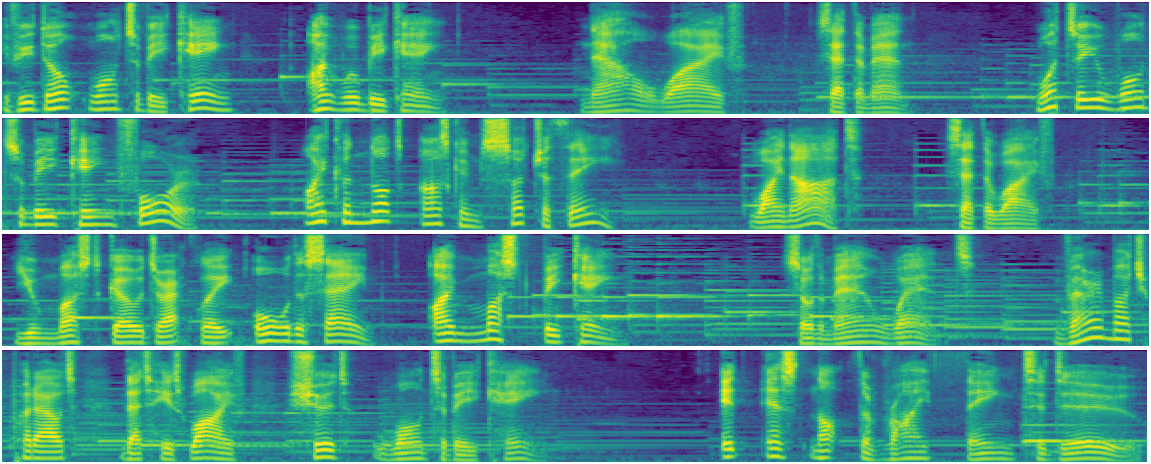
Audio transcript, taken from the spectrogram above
if you don't want to be king, I will be king. Now, wife, said the man, what do you want to be king for? I could not ask him such a thing. Why not? said the wife. You must go directly all the same. I must be king. So the man went, very much put out that his wife should want to be king. It is not the right thing to do.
